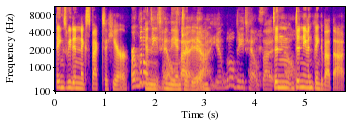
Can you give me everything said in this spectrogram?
things we didn't expect to hear or little in, details in the interview. That, yeah, little details that didn't you know, didn't even think about that.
